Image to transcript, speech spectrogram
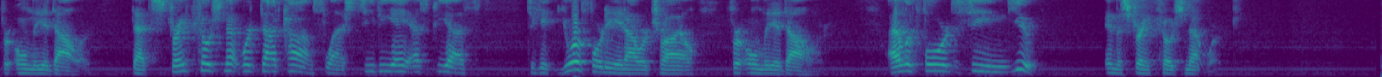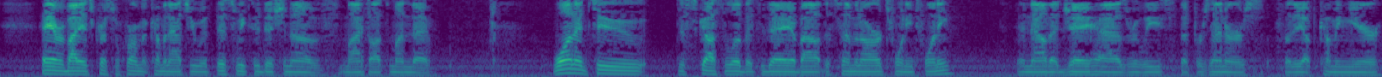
for only a dollar. That's strengthcoachnetwork.com slash CVASPS to get your 48-hour trial for only a dollar. I look forward to seeing you in the Strength Coach Network. Hey everybody, it's Chris McCormick coming at you with this week's edition of My Thoughts Monday. Wanted to discuss a little bit today about the seminar 2020, and now that Jay has released the presenters for the upcoming year,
